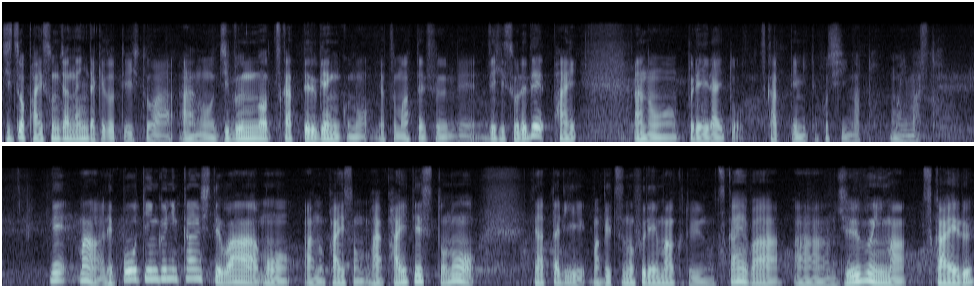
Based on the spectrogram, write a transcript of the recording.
実は Python じゃないんだけどっていう人はあの自分の使ってる言語のやつもあったりするんでぜひそれで Py あのプレイライトを使ってみてほしいなと思いますと。でまあレポーティングに関してはもうあの Python、まあ、PyTest のであったり、まあ、別のフレームワークというのを使えばあ十分今使える、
